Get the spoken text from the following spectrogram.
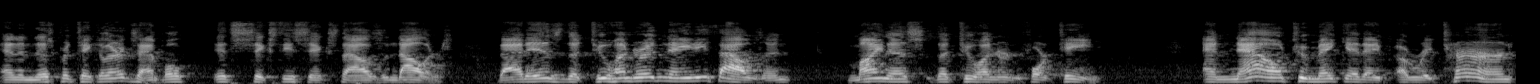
And in this particular example, it's $66,000. That is the 280,000 minus the 214. And now to make it a, a return,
